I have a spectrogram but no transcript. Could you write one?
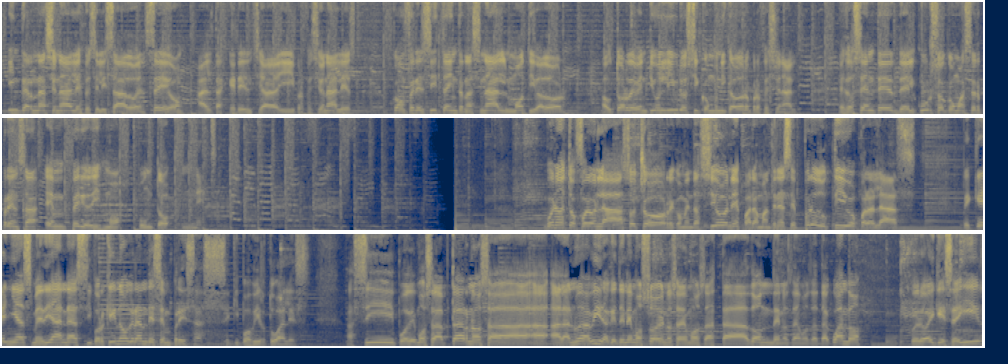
internacional especializado en SEO, alta gerencia y profesionales, conferencista internacional, motivador, autor de 21 libros y comunicador profesional. Es docente del curso Cómo hacer prensa en periodismo.net. Bueno, estas fueron las ocho recomendaciones para mantenerse productivos para las pequeñas, medianas y, por qué no, grandes empresas, equipos virtuales. Así podemos adaptarnos a, la nueva vida que tenemos hoy. No sabemos hasta dónde, no sabemos hasta cuándo, pero hay que seguir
